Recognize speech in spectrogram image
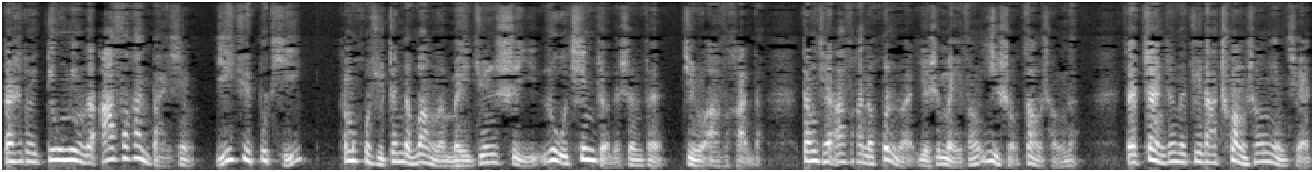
但是，对丢命的阿富汗百姓一句不提。他们或许真的忘了，美军是以入侵者的身份进入阿富汗的。当前阿富汗的混乱也是美方一手造成的。在战争的巨大创伤面前，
